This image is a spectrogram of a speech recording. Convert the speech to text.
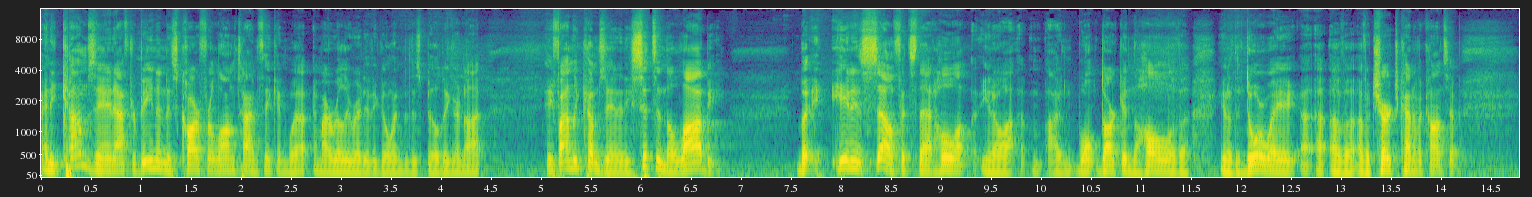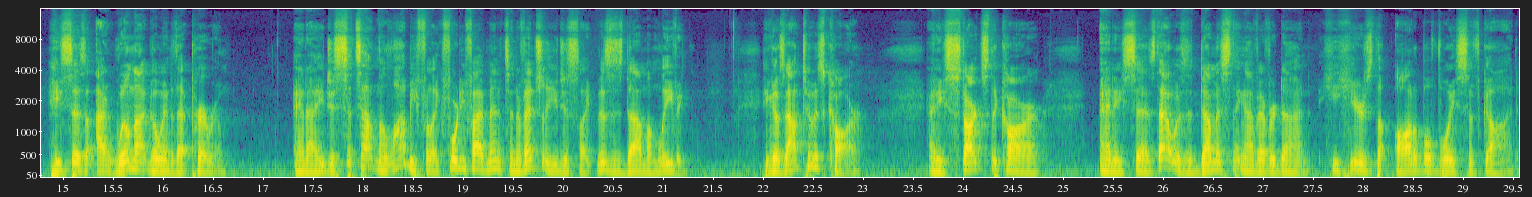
And he comes in after being in his car for a long time, thinking, "Well, am I really ready to go into this building or not?" He finally comes in and he sits in the lobby but in itself, it's that whole, you know, I, I won't darken the hull of a, you know, the doorway uh, of a, of a church kind of a concept. He says, I will not go into that prayer room. And uh, he just sits out in the lobby for like 45 minutes. And eventually he just like, this is dumb. I'm leaving. He goes out to his car and he starts the car and he says, that was the dumbest thing I've ever done. He hears the audible voice of God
